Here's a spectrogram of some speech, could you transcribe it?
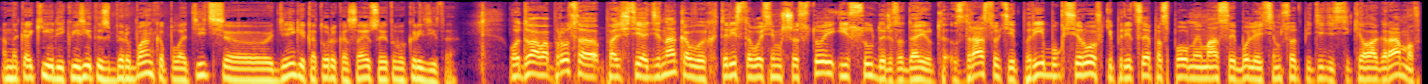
а на какие реквизиты Сбербанка платить э, деньги, которые касаются этого кредита. Вот два вопроса почти одинаковых. 386 и Сударь задают. Здравствуйте. При буксировке прицепа с полной массой более 750 килограммов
